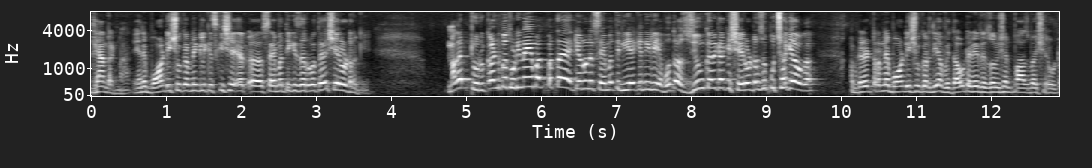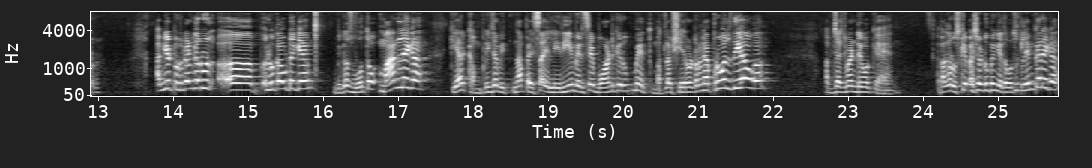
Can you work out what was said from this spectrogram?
ध्यान रखना, यानी बॉन्ड इशू करने के लिए किसकी शेयर सहमति की ज़रूरत है? शेयर होल्डर की। मगर टुरकंड को थोड़ी ना ये बात पता है कि उन्होंने सहमति लिया कि नहीं लिया, वो तो अज्यूम करेगा कि शेयर होल्डर से पूछा क्या होगा। अब डायरेक्टर ने बॉन्ड इशू कर दिया without any resolution pass by share holder अब ये टुरकंड का रूल लुकआउट है क्या? बिकॉज़ वो तो मान लेगा कि यार कंपनी जब इतना पैसा ले रही है मेरे से बॉन्ड के रूप में तो मतलब शेयर होल्डर ने अप्रूवल दिया होगा। अब जजमेंट देखो क्या है। अब अगर उसके पैसे डूबेंगे तो वो तो क्लेम करेगा।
